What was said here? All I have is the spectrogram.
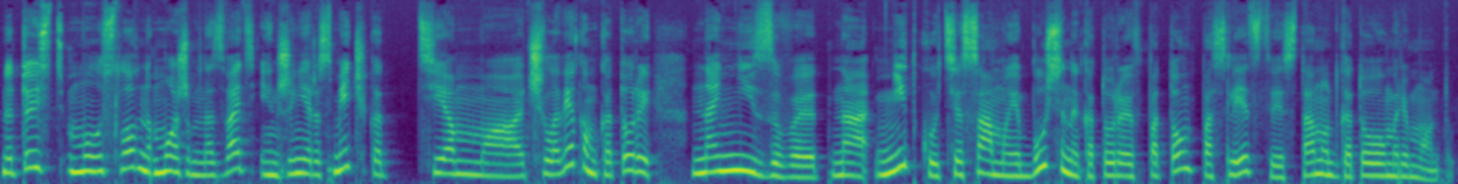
Ну, то есть мы условно можем назвать инженера-сметчика тем а, человеком, который нанизывает на нитку те самые бусины, которые потом впоследствии станут готовым ремонтом.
